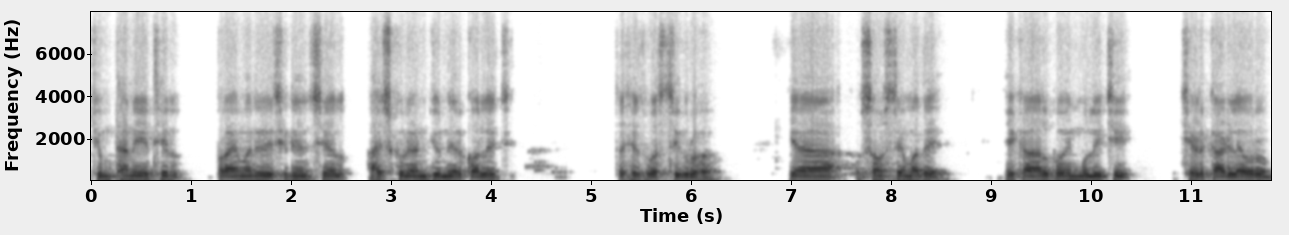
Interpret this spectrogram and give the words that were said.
चिमठाणे येथील primary residential high school and junior college तसेच वसतिगृह या संस्थेमध्ये एका अल्पवयीन मुलीची छेड काढल्यावरून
